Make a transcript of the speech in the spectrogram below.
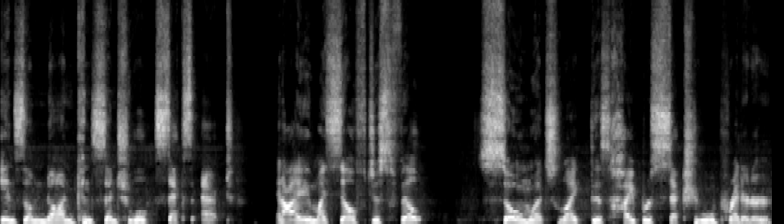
in some non consensual sex act. And I myself just felt so much like this hypersexual predator.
